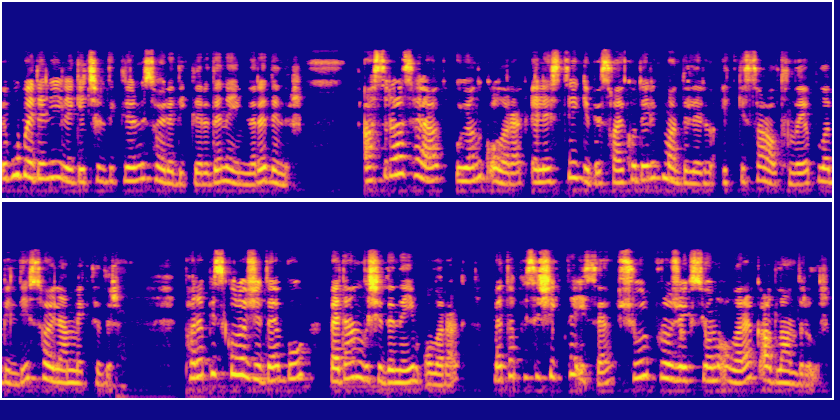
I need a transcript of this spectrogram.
ve bu bedeniyle geçirdiklerini söyledikleri deneyimlere denir. Astral seyahat uyanık olarak LSD gibi psikodelik maddelerin etkisi altında yapılabildiği söylenmektedir. Parapsikolojide bu beden dışı deneyim olarak, metapsişikte ise şuur projeksiyonu olarak adlandırılır.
